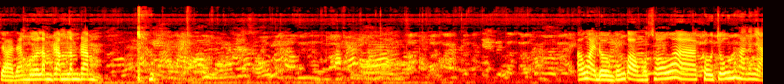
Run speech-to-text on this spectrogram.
Trời đang mưa lâm râm lâm râm ở ngoài đường cũng còn một số à, cô chú nữa ha cả nhà.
